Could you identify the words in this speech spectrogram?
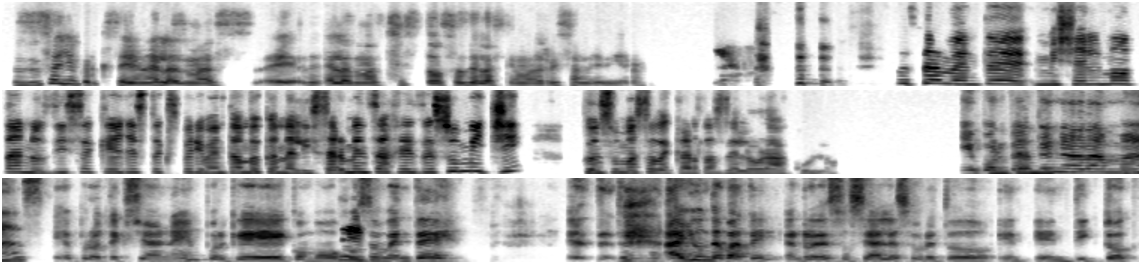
Entonces esa yo creo que sería una de las más, eh, de las más chistosas, de las que más risa me dieron. Justamente Michelle Mota nos dice que ella está experimentando canalizar mensajes de su Michi con su mazo de cartas del oráculo. Importante nada más, eh, protección, ¿eh? Porque como justamente eh, hay un debate en redes sociales, sobre todo en, en TikTok,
